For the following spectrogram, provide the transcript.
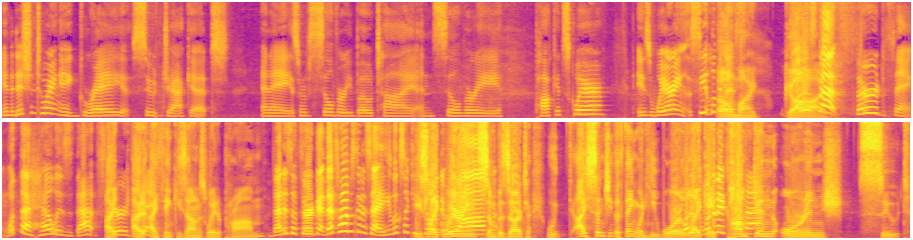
in addition to wearing a gray suit jacket and a sort of silvery bow tie and silvery pocket square, is wearing. See, look at Oh this. Oh my god! What is that third thing? What the hell is that third I, thing? I think he's on his way to prom. that is a third man. That's what I was gonna say. He looks like he's, He's, going like to wearing prom. some bizarre. T- I sent you the thing when he wore What is- like what a call that? pumpkin orange suit,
